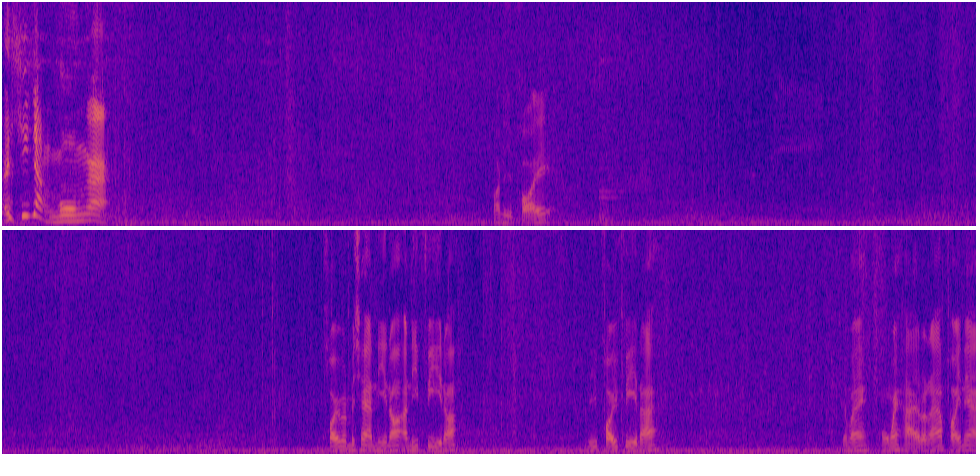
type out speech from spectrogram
ไอ้ขี้อย่างงงอะตอนนี้พอยพอยมันไม่ใช่อันนี้เนาะ อันนี้ฟรีเนาะ นี่พอยฟรีนะ ใช่ไหมคงไม่หายแล้วนะพอยเนี่ย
